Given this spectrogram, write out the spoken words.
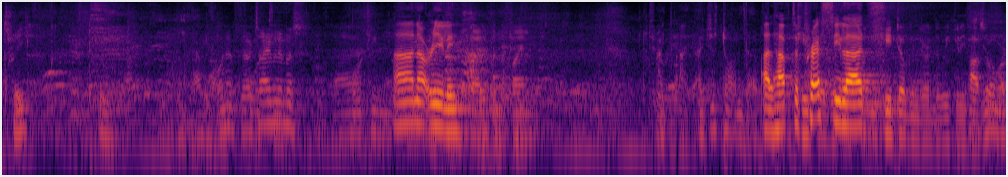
Three. Is there a time limit? Uh, not really. I, I just don't. I'll have to press you, lads. Keep Duggan during the week. and if he's over.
